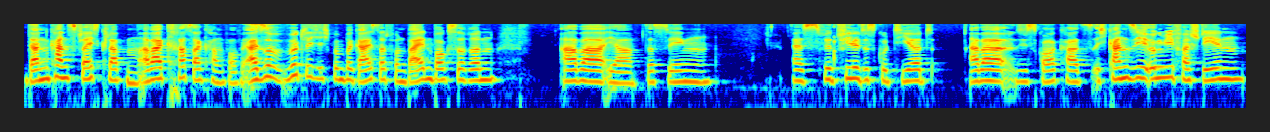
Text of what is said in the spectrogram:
dann kann es vielleicht klappen. Aber krasser Kampf auf. Also wirklich, ich bin begeistert von beiden Boxerinnen. Aber ja, deswegen, es wird viel diskutiert. Aber die Scorecards, ich kann sie irgendwie verstehen,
